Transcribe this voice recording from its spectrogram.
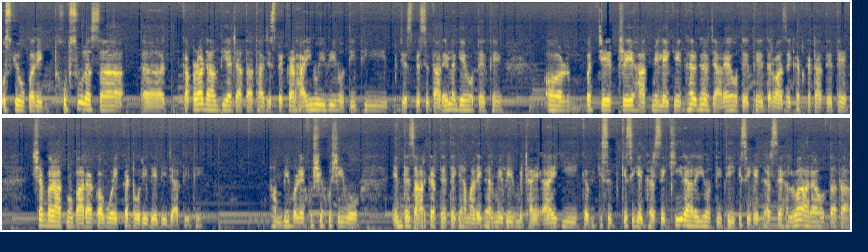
اس کے اوپر ایک خوبصورت سا کپڑا ڈال دیا جاتا تھا جس پہ کڑھائی ہوئی بھی ہوتی تھی، جس پہ ستارے لگے ہوتے تھے۔ اور بچے ٹرے ہاتھ میں لے کے گھر گھر جا رہے ہوتے تھے، دروازے کھٹکھٹاتے تھے۔ شب برات مبارک کا وہ ایک کٹوری دے دی جاتی تھی۔ ہم بھی بڑے خوشی خوشی وہ انتظار کرتے تھے کہ ہمارے گھر میں بھی مٹھائی آئے گی۔ کبھی کسی کسی کے گھر سے کھیر آ رہی ہوتی تھی، کسی کے گھر سے حلوہ آ رہا ہوتا تھا۔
